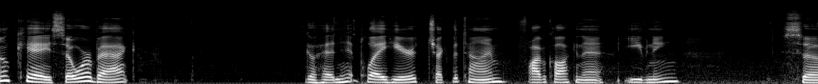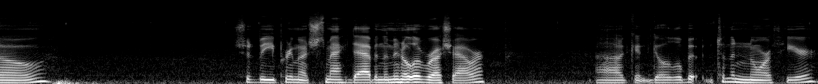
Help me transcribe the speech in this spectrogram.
Okay, so we're back. Go ahead and hit play here. Check the time. 5 o'clock in the evening. So, should be pretty much smack dab in the middle of rush hour. Uh, can go a little bit to the north here.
